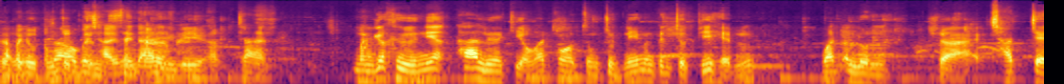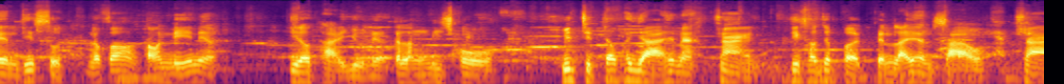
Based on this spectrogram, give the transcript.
เราไปดูตรงจุดเอาไปใช้ไม่ได้เซ็นเตอร์อยู่ดีครับ ใช่ มันก็คือเนี่ยท่าเรือเขียววัดโพตรงจุดนี้มันเป็นจุดที่เห็นวัดอรุณใช่ชัดเจนที่สุด แล้วก็ตอนนี้เนี่ยที่เราถ่ายอยู่เนี่ยกำลังมีโชว์ วิจิตรเจ้าพระยาใช่ไหมใช่ ที่เขาจะเปิดเป็นไลท์แอนด์ซาวใช่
